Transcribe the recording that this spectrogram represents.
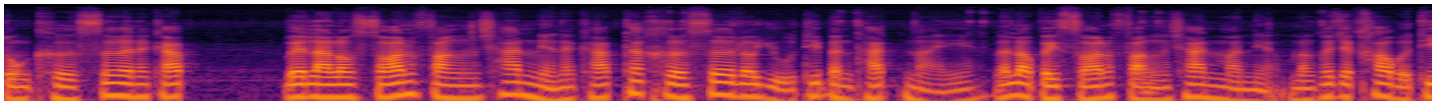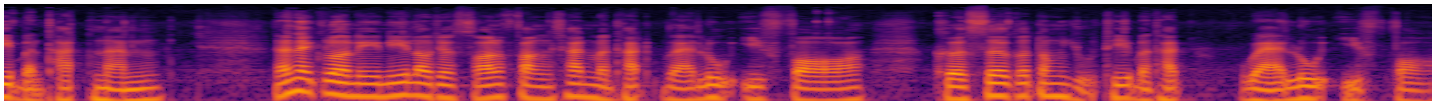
ตรงเคอร์เซอร์นะครับ เวลาเราซ้อนฟังก์ชันเนี่ยนะครับ ถ้าเคอร์เซอร์เราอยู่ที่บรรทัดไหน แล้วเราไปซ้อนฟังก์ชันมันเนี่ย มันก็จะเข้าไปที่บรรทัดนั้นและในกรณีนี้เราจะซ้อนฟังก์ชันบรรทัด value if for เคอร์เซอร์ก็ต้องอยู่ที่บรรทัด value if for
